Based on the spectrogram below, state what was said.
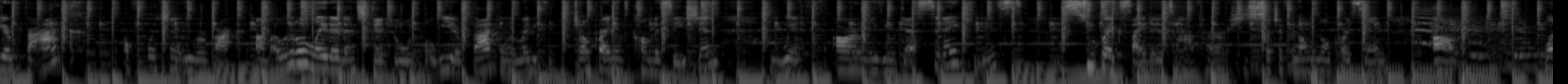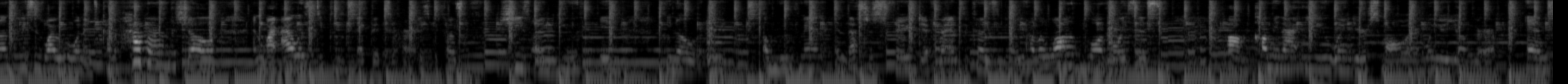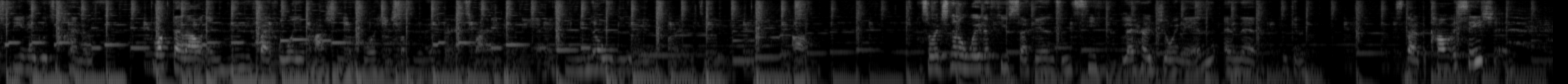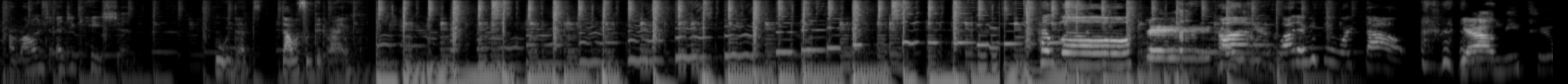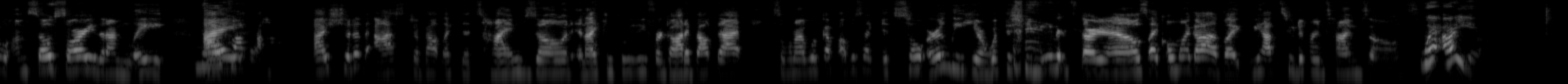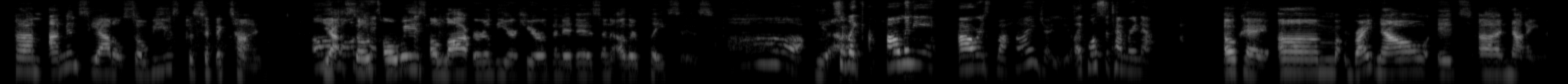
we are back. Unfortunately, we're back um, a little later than scheduled, but we are back and we're ready to jump right into conversation with our amazing guest today, Kidist. Super excited to have her. She's such a phenomenal person. Um, one of the reasons why we wanted to kind of have her on the show and why I was deeply connected to her is because she's a youth in, you know, in a movement, and that's just very different because you know you have a lot of more voices um, coming at you you're smaller and when you're younger, and being able to kind of block that out and really fight for what you're passionate for is just something that's very inspiring to me, and I know will be very inspiring to you. Um, so we're just gonna wait a few seconds and see, let her join in, and then we can start the conversation around education. Ooh, that's that was a good rhyme. Hello. Hey, Glad everything worked out. Yeah, me too. I'm so sorry that I'm late. no I problem. I should have asked about like the time zone and I completely forgot about that. So when I woke up, I was like, it's so early here. What does she mean it started? And I was like, oh my God, like we have two different time zones. Where are you? Um, I'm in Seattle, so we use Pacific time. Oh, yeah, so okay. it's always a lot earlier here than it is in other places. Oh. Yeah. So like, how many hours behind are you? Like, what's the time right now? Okay. Um, right now it's uh nine.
